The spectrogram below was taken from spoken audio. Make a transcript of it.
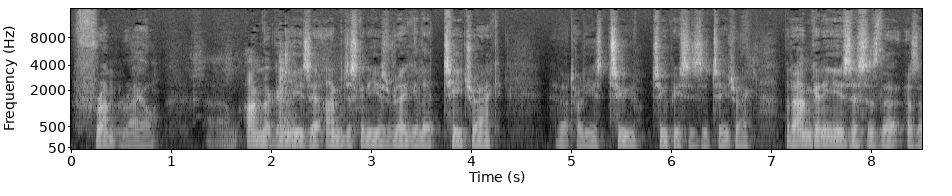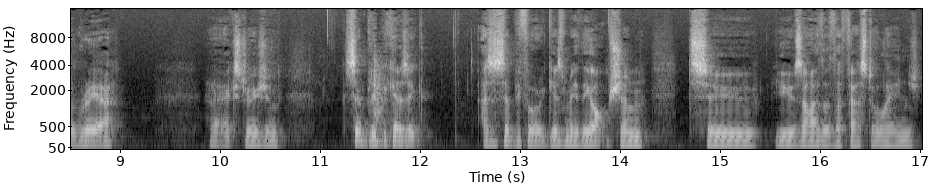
front rail. Um, I'm not going to use it. I'm just going to use regular T-track. In fact, I'll use two two pieces of T-track. But I'm going to use this as the as a rear uh, extrusion simply because it, as I said before, it gives me the option to use either the Festool hinge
